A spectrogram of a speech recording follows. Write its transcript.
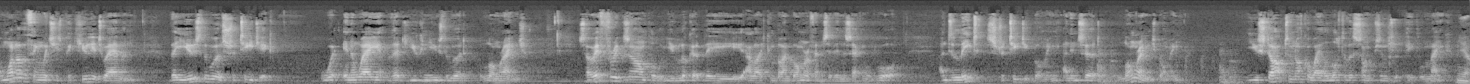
and one other thing which is peculiar to airmen, they use the word strategic in a way that you can use the word long range. So, if, for example, you look at the Allied combined bomber offensive in the Second World War and delete strategic bombing and insert long range bombing, you start to knock away a lot of assumptions that people make. Yeah.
